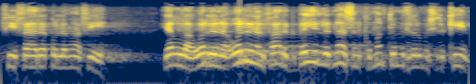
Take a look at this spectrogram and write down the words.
في فارق ولا ما فيه يلا ورنا ورنا الفارق بين للناس إنكم أنتم مثل المشركين.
